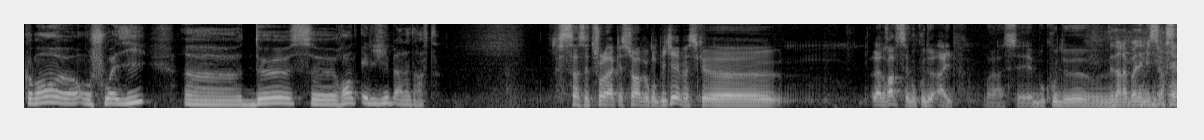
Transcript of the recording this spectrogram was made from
Comment euh, on choisit euh, de se rendre éligible à la draft? Ça, c'est toujours la question un peu compliquée parce que la draft, c'est beaucoup de hype. Voilà, c'est beaucoup de. euh, C'est dans la bonne émission, ça.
